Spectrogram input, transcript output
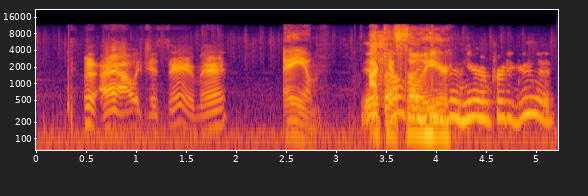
I, I was just saying, man. Damn. Yeah, I can sounds still like hear. You've been hearing pretty good.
